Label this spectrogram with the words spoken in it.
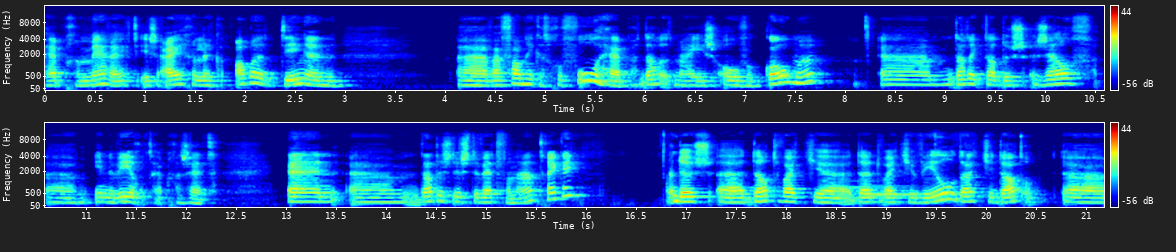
heb gemerkt is eigenlijk alle dingen waarvan ik het gevoel heb dat het mij is overkomen, ehm, dat ik dat dus zelf ehm, in de wereld heb gezet. En um, dat is dus de wet van aantrekking. Dus uh, dat, wat je, dat wat je wil, dat je dat uh,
